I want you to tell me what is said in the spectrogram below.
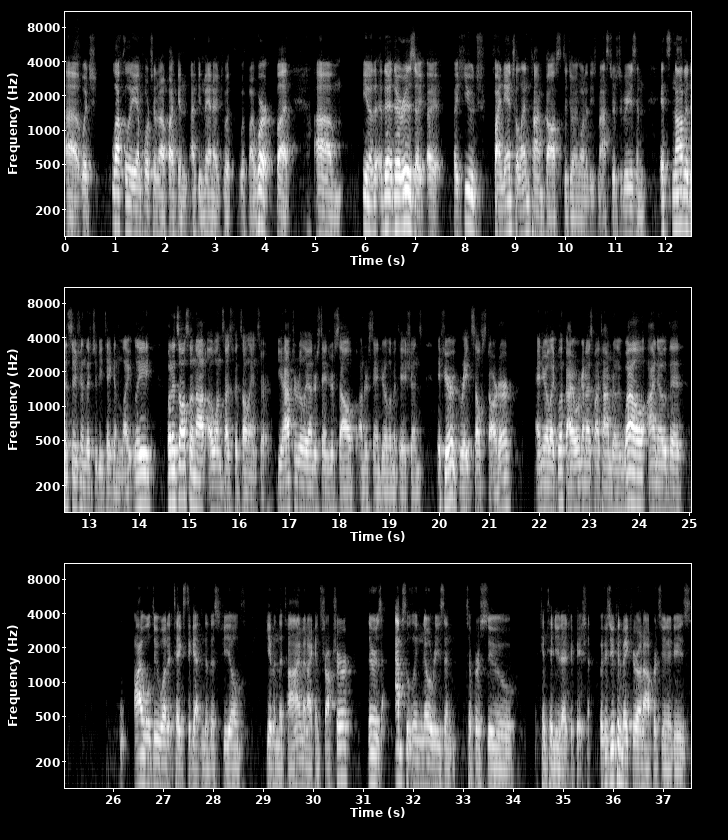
uh, which luckily I'm fortunate enough I can I can manage with with my work. But um, you know, th- th- there is a, a a huge financial and time cost to doing one of these master's degrees, and it's not a decision that should be taken lightly. But it's also not a one size fits all answer. You have to really understand yourself, understand your limitations. If you're a great self starter, and you're like, look, I organize my time really well. I know that I will do what it takes to get into this field given the time and I can structure. There's absolutely no reason to pursue continued education because you can make your own opportunities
